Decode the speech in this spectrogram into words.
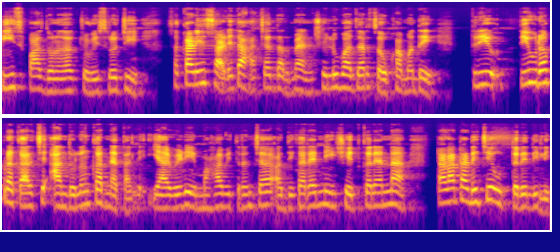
तीस पाच दोन हजार चोवीस रोजी सकाळी साडेदहाच्या दरम्यान शेलू बाजार चौकामध्ये त्रि तीव्र प्रकारचे आंदोलन करण्यात आले. यावेळी महावितरणच्या अधिकाऱ्यांनी शेतकऱ्यांना टाळाटाळीचे उत्तरे दिली.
